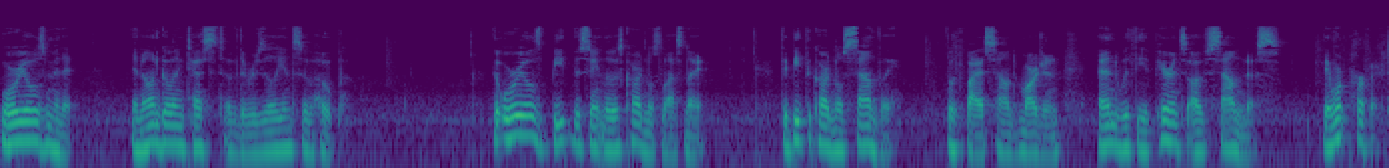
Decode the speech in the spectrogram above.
Orioles Minute, an ongoing test of the resilience of hope. The Orioles beat the St. Louis Cardinals last night. They beat the Cardinals soundly, both by a sound margin and with the appearance of soundness. They weren't perfect.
